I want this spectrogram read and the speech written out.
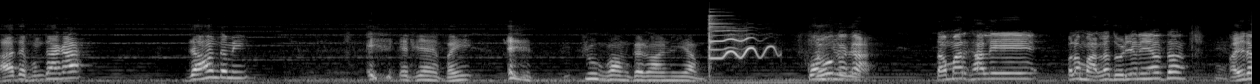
હા તે ફૂમતા કા જાઓ ને તમે. એટલે ભાઈ શું કામ કરવાનું એમ? કોણ? કાકા તમારે ખાલી પેલા માલના દોડિયા નહીં આવતા? અરે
